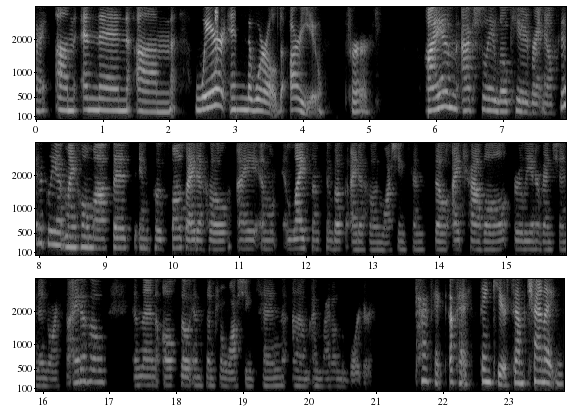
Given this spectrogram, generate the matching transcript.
All right. Um, and then um, where in the world are you for? I am actually located right now physically at my home office in Post Falls, Idaho. I am licensed in both Idaho and Washington. So I travel early intervention in North Idaho and then also in Central Washington. Um, I'm right on the border. Perfect. Okay. Thank you. So I'm trying to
